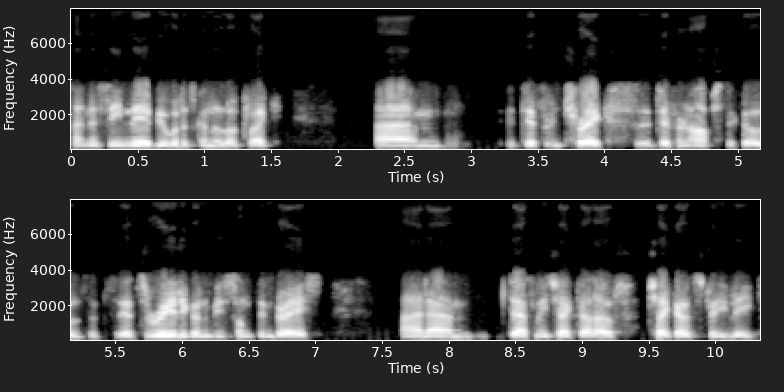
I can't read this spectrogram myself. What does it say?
kind of see maybe what it's going to look like. Um, different tricks, different obstacles. It's it's really going to be something great, and um, definitely check that out. Check out Street League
